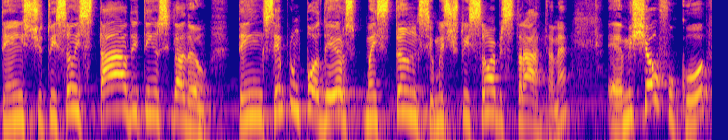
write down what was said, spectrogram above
tem a instituição Estado e tem o cidadão. Tem sempre um poder, uma instância, uma instituição abstrata, né? É, Michel Foucault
